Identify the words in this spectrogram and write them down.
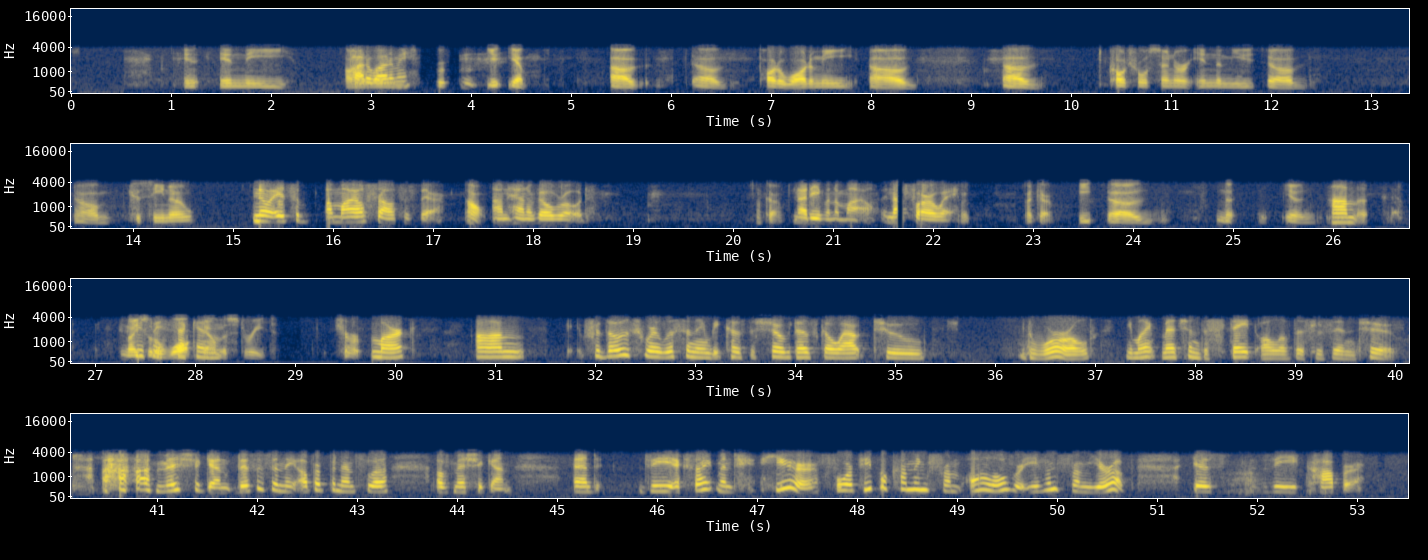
in in the Potawatomi? yep. Uh, uh, Potawatomi uh, uh, Cultural Center in the mu- uh, um, casino. No, it's a, a mile south of there Oh, on Hannahville Road. okay. Not even a mile, not far away. Okay. E- Uh, n- you know, Um, nice Excuse me little walk second. down the street. Sure. Mark, um, for those who are listening, because the show does go out to the world, you might mention the state all of this is in too. Michigan. This is in the Upper Peninsula of Michigan. And the excitement here for people coming from all over, even from Europe, is the copper.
